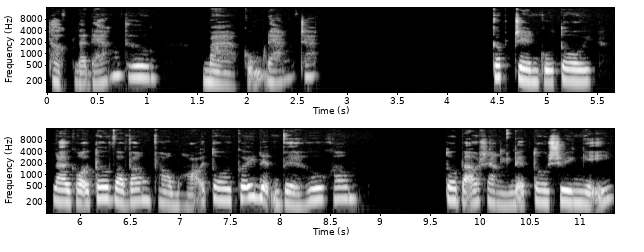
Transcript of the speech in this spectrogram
Thật là đáng thương mà cũng đáng trách. Cấp trên của tôi lại gọi tôi vào văn phòng hỏi tôi có ý định về hưu không? Tôi bảo rằng để tôi suy nghĩ.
